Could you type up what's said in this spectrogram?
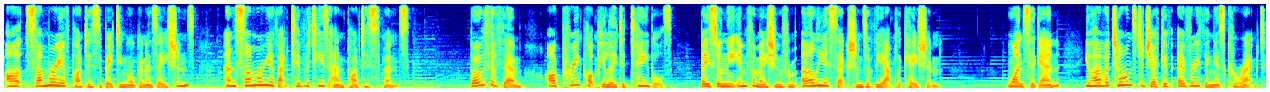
are Summary of Participating Organizations and Summary of Activities and Participants. Both of them are pre populated tables based on the information from earlier sections of the application. Once again, you have a chance to check if everything is correct,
